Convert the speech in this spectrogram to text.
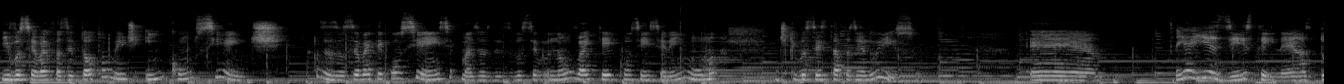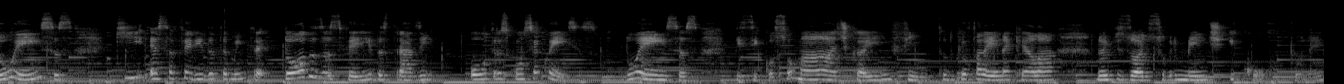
E você vai fazer totalmente inconsciente. Às vezes você vai ter consciência, mas às vezes você não vai ter consciência nenhuma de que você está fazendo isso. É... E aí existem né, as doenças que essa ferida também traz. Todas as feridas trazem outras consequências, doenças, psicossomática, enfim, tudo que eu falei naquela no episódio sobre mente e corpo, né?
